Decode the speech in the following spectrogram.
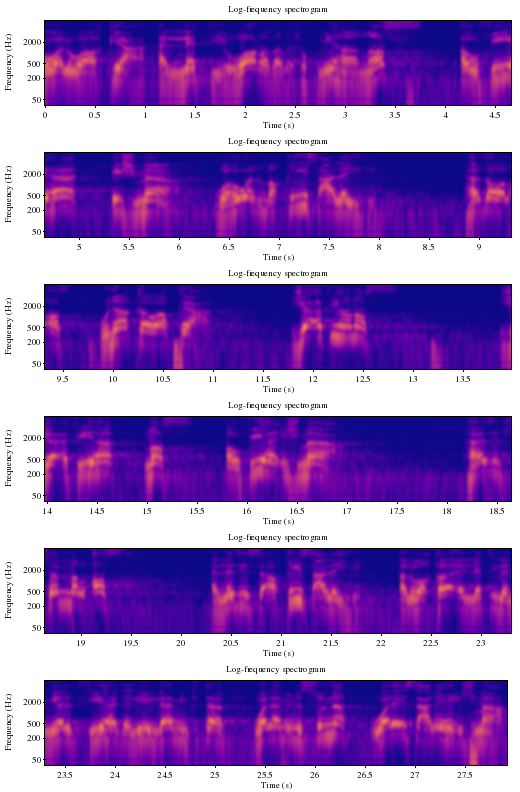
هو الواقعة التي ورد بحكمها نص أو فيها إجماع. وهو المقيس عليه. هذا هو الأصل. هناك واقعة. جاء فيها نص. جاء فيها نص أو فيها إجماع. هذه تسمى الأصل الذي سأقيس عليه. الوقائع التي لم يرد فيها دليل لا من كتاب ولا من السنة وليس عليه إجماع.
